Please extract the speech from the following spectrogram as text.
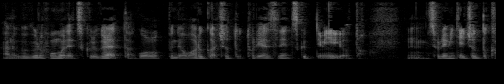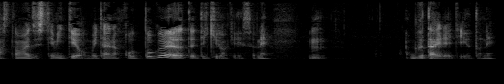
あの、Google フォームで作るぐらいだったら5、6分で終わるから、ちょっととりあえずね、作ってみるよと。うん、それ見てちょっとカスタマイズしてみてよ、みたいなことぐらいだったらできるわけですよね。うん。具体例で言うとね。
